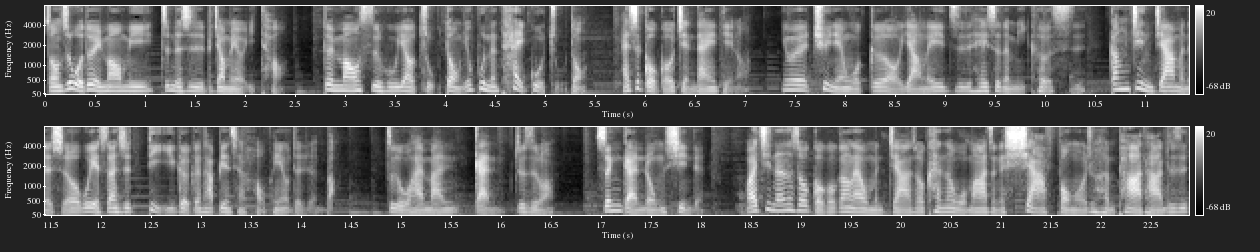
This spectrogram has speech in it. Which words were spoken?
总之我对于猫咪真的是比较没有一套。对猫似乎要主动，又不能太过主动，还是狗狗简单一点哦。因为去年我哥哦养了一只黑色的米克斯，刚进家门的时候，我也算是第一个跟他变成好朋友的人吧。这个我还蛮感，就是什么，深感荣幸的。我还记得那时候狗狗刚来我们家的时候，看到我妈整个吓疯哦，就很怕它。就是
